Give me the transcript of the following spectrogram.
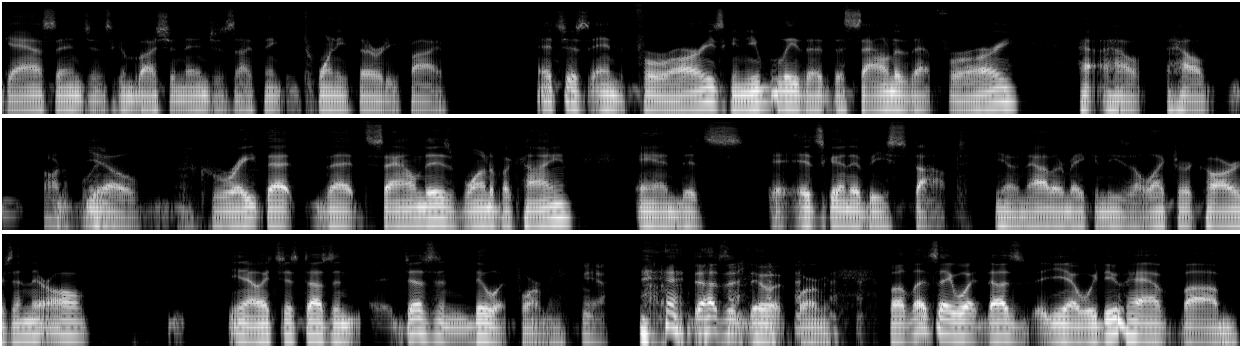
gas engines, combustion engines, I think 2035. It's just, and Ferraris, can you believe that the sound of that Ferrari? How, how, you know, great that, that sound is, one of a kind. And it's, it's going to be stopped. You know, now they're making these electric cars and they're all, you know, it just doesn't, doesn't do it for me. Yeah. doesn't do it for me. But let's say what does. You know, we do have. Um,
